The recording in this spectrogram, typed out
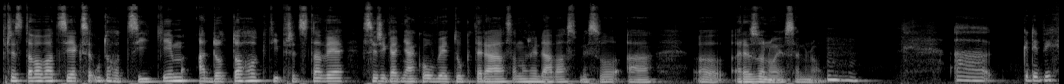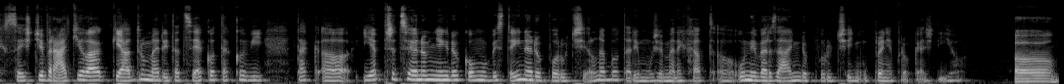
představovat si, jak se u toho cítím a do toho k té představě si říkat nějakou větu, která samozřejmě dává smysl a uh, rezonuje se mnou. Mm-hmm kdybych se ještě vrátila k jádru meditace jako takový, tak je přece jenom někdo, komu byste ji nedoporučil, nebo tady můžeme nechat univerzální doporučení úplně pro každýho? Uh,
